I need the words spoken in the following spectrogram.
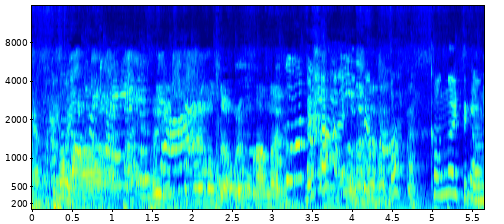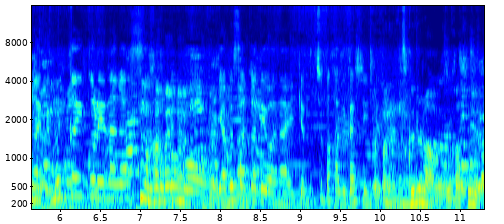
なっててあーそれ言ってくれとったら俺も考える 考えて考えてもう一回これ流すこともやぶさかではないけどちょっと恥ずかしいけどやっぱね作るのは難しいよね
